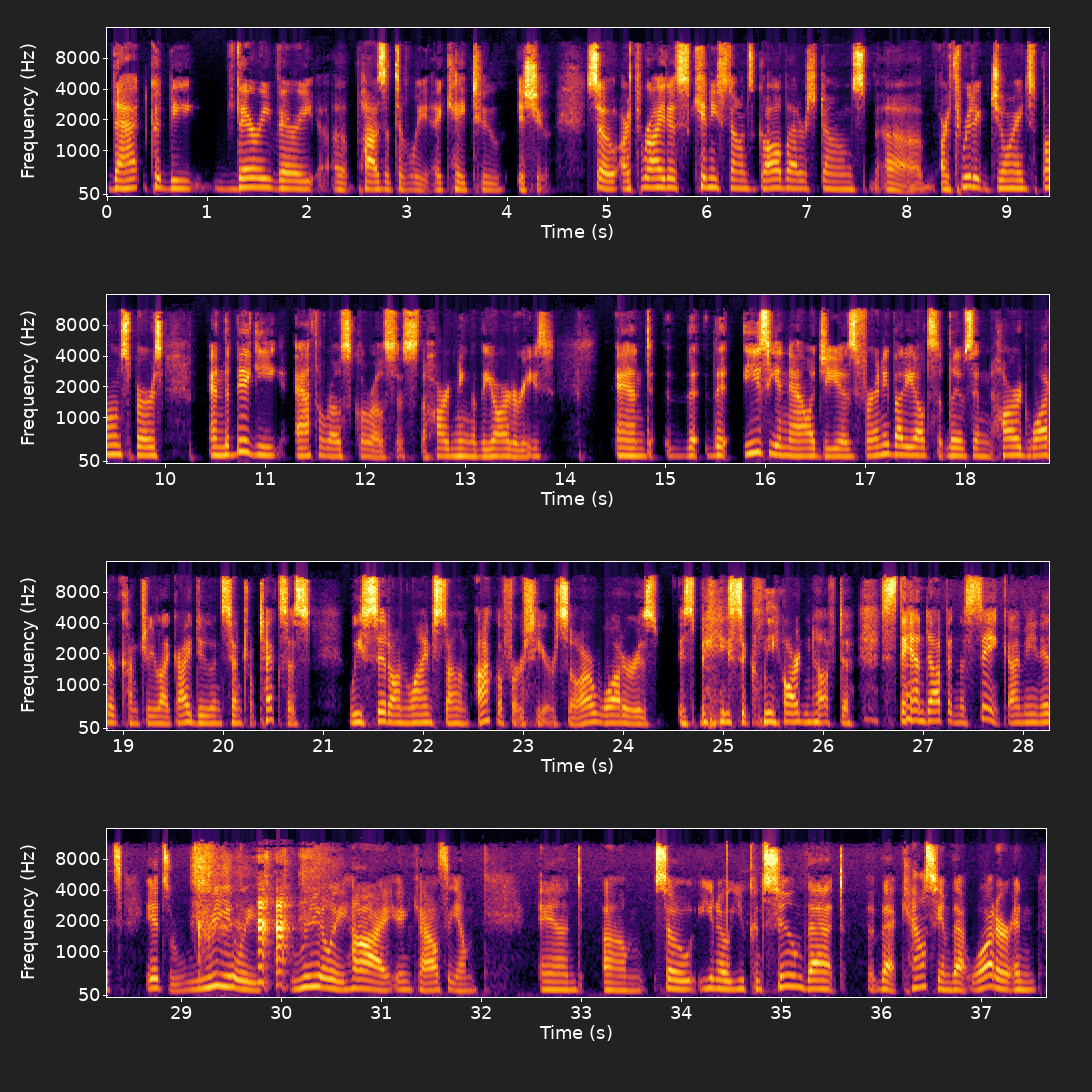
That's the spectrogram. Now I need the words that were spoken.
that could be very, very uh, positively a K2 issue. So arthritis, kidney stones, gallbladder stones, uh, arthritic joints, bone spurs, and the biggie, atherosclerosis, the hardening of the arteries. And the, the easy analogy is for anybody else that lives in hard water country like I do in central Texas, we sit on limestone aquifers here. So our water is, is basically hard enough to stand up in the sink. I mean, it's, it's really, really high in calcium. And, um, so, you know, you consume that, that calcium, that water, and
